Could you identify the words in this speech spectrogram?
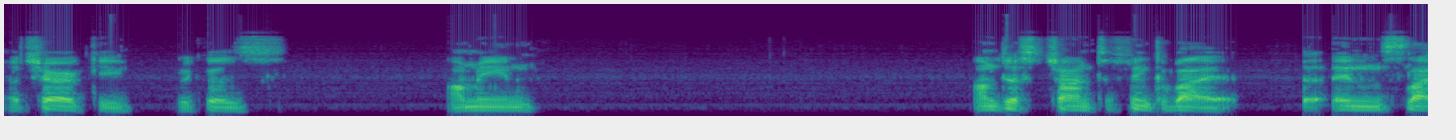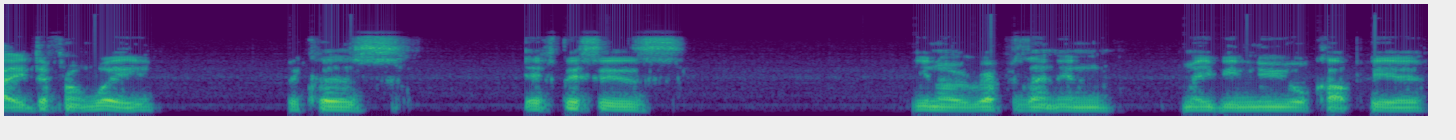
a Cherokee because I mean I'm just trying to think about it in a slightly different way because if this is you know representing maybe New York up here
